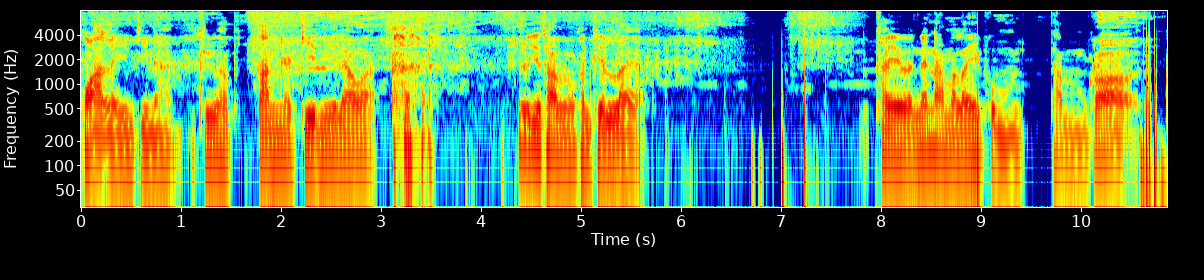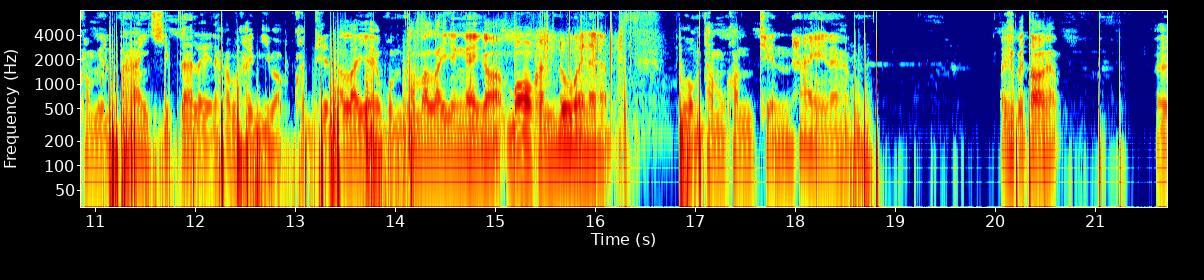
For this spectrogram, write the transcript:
หัวอะไรจริงๆนะครับ คือแบบตันกับเกมนี้แล้วอะไม่รู้จะทำคอนเทนต์อะไรอะใครแนะนำอะไรให้ผม ทำก็คอมเมนต์ใต้คลิปได้เลยนะครับ ว่าใครมีแบบคอนเทนต์อะไรอะผมทำอะไรยังไงก็บอกกันด้วยนะครับผมทำคอนเทนต์ให้นะครับโอเคไปต่อครับ เอ่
